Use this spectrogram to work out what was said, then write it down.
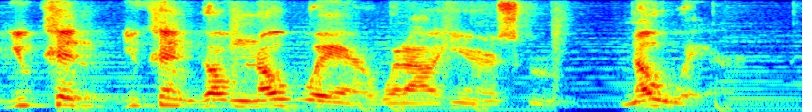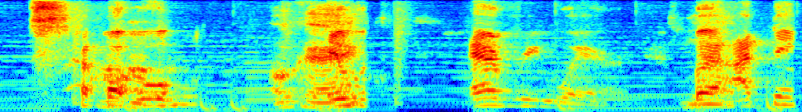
you couldn't you couldn't go nowhere without hearing Screw. Nowhere. So Uh-huh. okay it was everywhere. But Yeah. I think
